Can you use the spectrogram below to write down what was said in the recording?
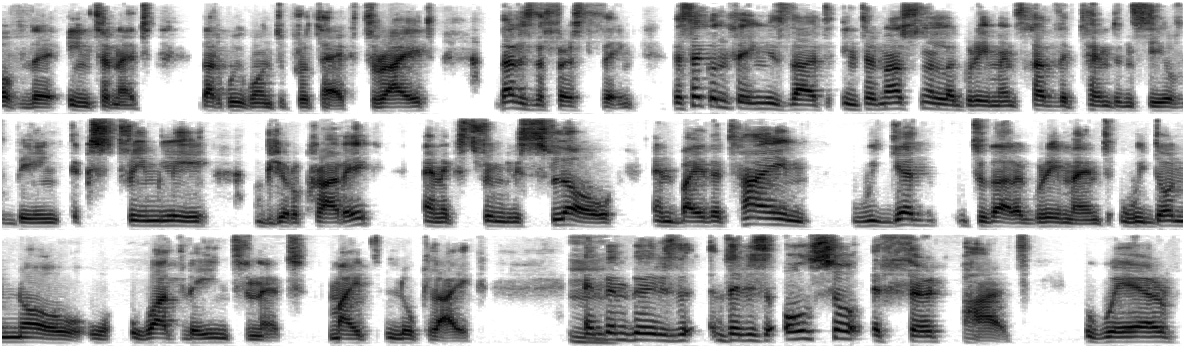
of the internet that we want to protect, right? That is the first thing. The second thing is that international agreements have the tendency of being extremely bureaucratic and extremely slow. And by the time we get to that agreement, we don't know what the internet might look like. Mm. And then there is there is also a third part where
